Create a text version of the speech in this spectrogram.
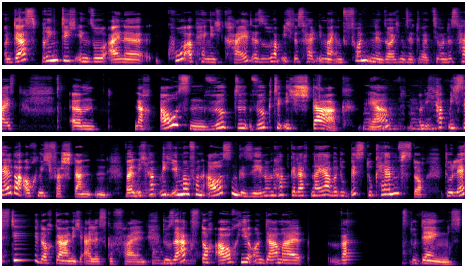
Und das bringt dich in so eine Co-Abhängigkeit, also so habe ich das halt immer empfunden in solchen Situationen. Das heißt, ähm, nach außen wirkte, wirkte ich stark, ja. Mhm. Und ich habe mich selber auch nicht verstanden, weil ich Mhm. habe mich immer von außen gesehen und habe gedacht, naja, aber du bist, du kämpfst doch, du lässt dir doch gar nicht alles gefallen. Du Mhm. sagst doch auch hier und da mal, was du denkst.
